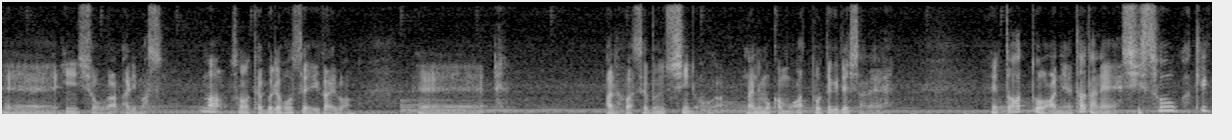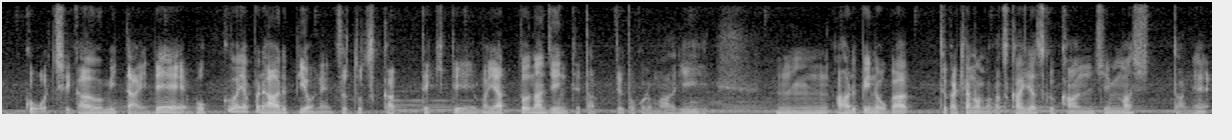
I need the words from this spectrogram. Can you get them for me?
えー、印象があります。まあその手ブレ補正以外は、えー、α7C の方が何もかも圧倒的でしたね。えっとあとはねただね思想が結構違うみたいで僕はやっぱり RP をねずっと使ってきて、まあ、やっと馴染んでたっていうところもありうん RP の方がというかキャノンの方が使いやすく感じましたね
